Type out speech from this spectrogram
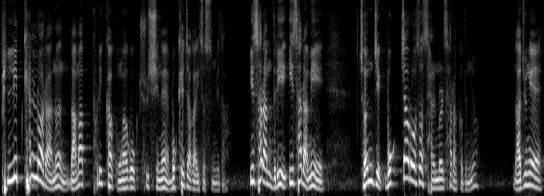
필립 켈러라는 남아프리카 공화국 출신의 목회자가 있었습니다. 이 사람들이 이 사람이 전직 목자로서 삶을 살았거든요. 나중에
